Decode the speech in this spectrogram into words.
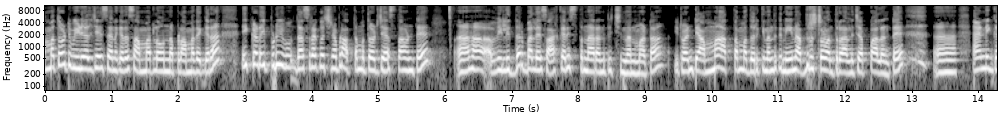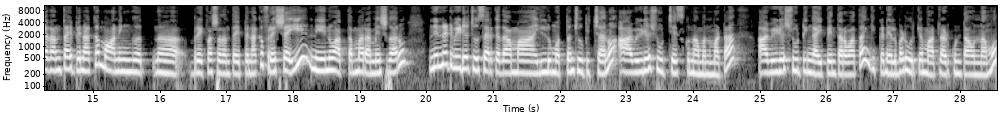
అమ్మతోటి వీడియోలు చేశాను కదా సమ్మర్లో ఉన్నప్పుడు అమ్మ దగ్గర. ఇక్కడ ఇప్పుడు దసరాకు వచ్చినప్పుడు అత్తమ్మతోటి చేస్తూ ఉంటే ఆహా వీళ్ళిద్దరు భలే సహకరిస్తున్నారు అనిపించింది అనమాట ఇటువంటి అమ్మ అత్తమ్మ దొరికినందుకు నేను అదృష్టవంతురాలని చెప్పాలంటే. అండ్ ఇంకా అదంతా అయిపోయినాక మార్నింగ్ బ్రేక్ఫాస్ట్ అదంతా అయిపోయినాక ఫ్రెష్ అయ్యి నేను అత్తమ్మ రమేష్ గారు నిన్నటి వీడియో చూశారు కదా మా ఇల్లు మొత్తం చూపించాను. ఆ వీడియో షూట్ చేసుకున్నాం అనమాట ఆ వీడియో షూటింగ్ అయిపోయిన తర్వాత ఇంక ఇక్కడ నిలబడి ఊరికే మాట్లాడుకుంటా ఉన్నాము.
